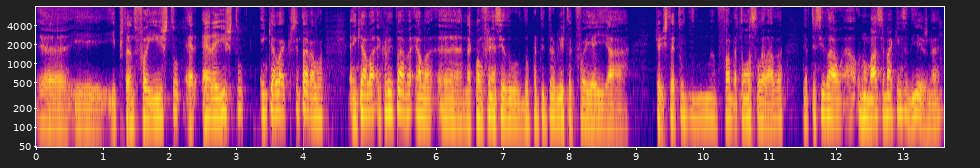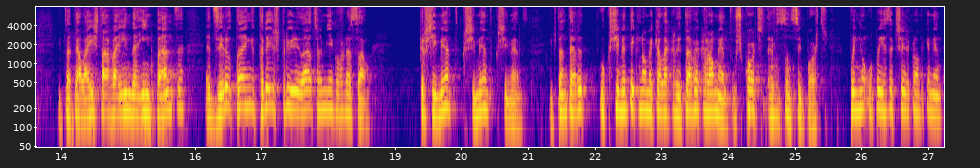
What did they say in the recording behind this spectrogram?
Uh, e, e, portanto, foi isto, era, isto em que ela acrescentava, ela, em que ela acreditava. Ela, uh, na conferência do, do, Partido Trabalhista, que foi aí há. isto é tudo de uma forma tão acelerada, deve ter sido há, no máximo há 15 dias, não é? E, portanto, ela aí estava ainda impante a dizer: Eu tenho três prioridades na minha governação: crescimento, crescimento, crescimento. E, portanto, era o crescimento económico que ela acreditava que realmente os cortes, a redução dos impostos, punham o país a crescer economicamente.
